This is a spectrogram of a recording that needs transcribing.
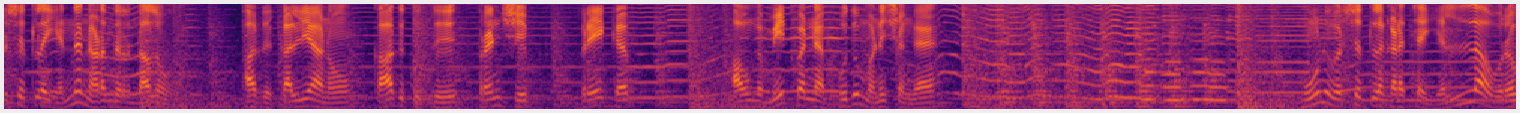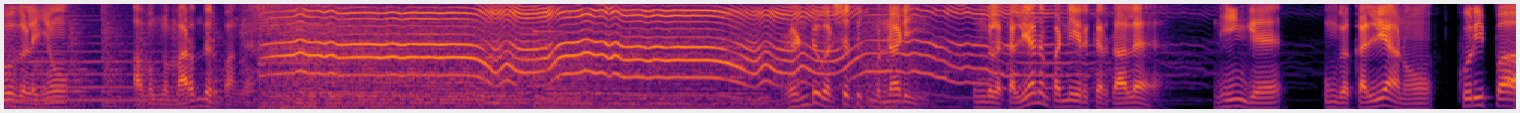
வருஷத்துல என்ன நடந்திருந்தாலும் அது கல்யாணம் காது குத்து ஃப்ரெண்ட்ஷிப் பிரேக்கப் அவங்க மீட் பண்ண புது மனுஷங்க. மூணு வருஷத்துல கிடைச்ச எல்லா உறவுகளையும் அவங்க மறந்துருப்பாங்க. ரெண்டு வருஷத்துக்கு முன்னாடி உங்களை கல்யாணம் பண்ணி இருக்கிறதால நீங்க உங்க கல்யாணம் குறிப்பா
